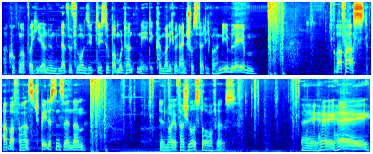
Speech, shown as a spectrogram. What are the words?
Mal gucken, ob wir hier einen Level 75 Supermutanten... Nee, den können wir nicht mit einem Schuss fertig machen. Nie im Leben. Aber fast, aber fast. Spätestens, wenn dann der neue Verschluss drauf ist. Hey, hey, hey.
